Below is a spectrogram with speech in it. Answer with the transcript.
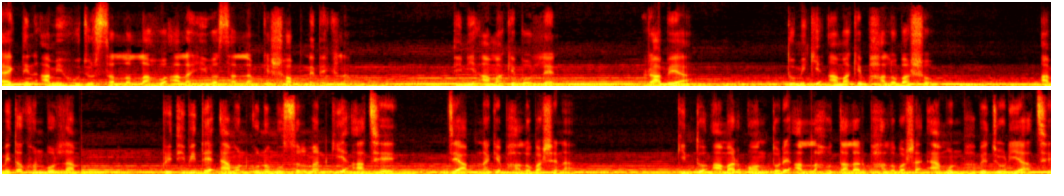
একদিন আমি হুজুর সাল্লাল্লাহু আলাহি ওয়াসাল্লামকে স্বপ্নে দেখলাম। তিনি আমাকে বললেন, রাবেয়া, তুমি কি আমাকে ভালোবাসো? আমি তখন বললাম, পৃথিবীতে এমন কোনো মুসলমান কি আছে যে আপনাকে ভালোবাসে না? কিন্তু আমার অন্তরে আল্লাহ তালার ভালোবাসা এমনভাবে জড়িয়ে আছে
